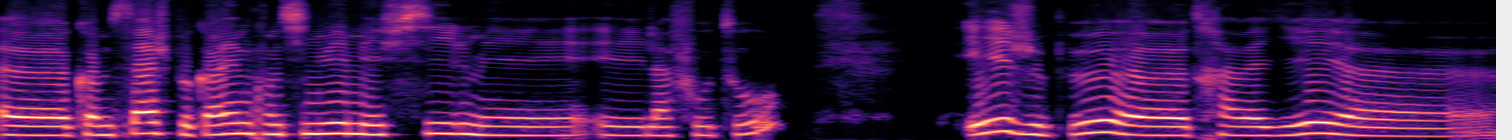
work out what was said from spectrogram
Euh, comme ça, je peux quand même continuer mes films et, la photo. Et je peux euh, travailler, euh,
